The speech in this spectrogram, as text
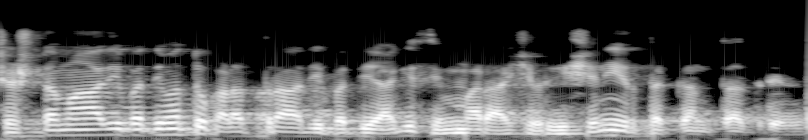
ಷಷ್ಟಮಾಧಿಪತಿ ಮತ್ತು ಕಳತ್ರಾಧಿಪತಿಯಾಗಿ ಸಿಂಹ ರಾಶಿಯವರಿಗೆ ಶನಿ ಇರ್ತಕ್ಕಂಥದ್ರಿಂದ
